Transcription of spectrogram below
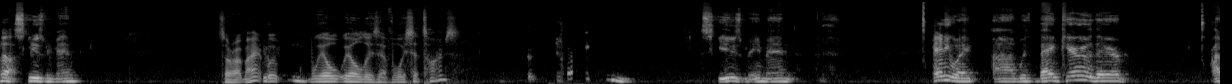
Oh, excuse me, man. It's all right, mate. We, we all we all lose our voice at times. Excuse me, man. Anyway, uh, with Banchero there, I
